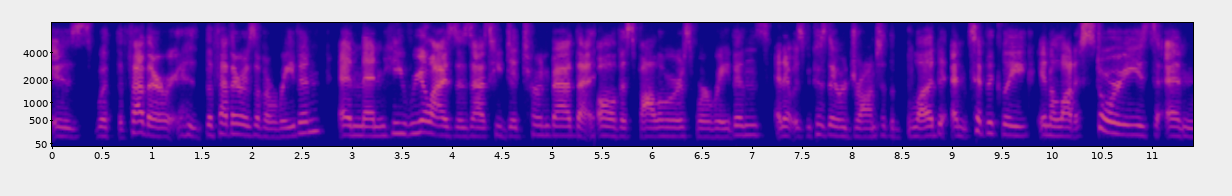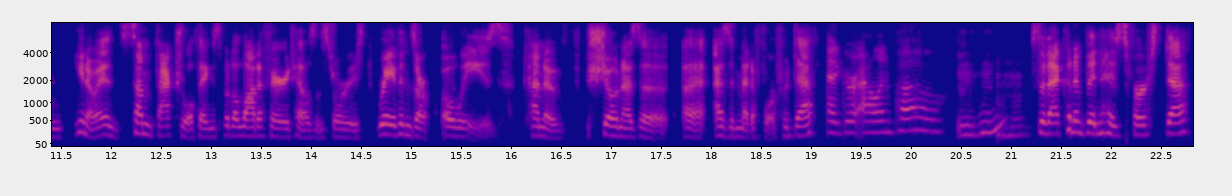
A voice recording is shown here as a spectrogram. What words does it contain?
is with the feather, his the feather is of a raven and then he realizes as he did turn bad that all of his followers were ravens and it was because they were drawn to the blood and typically in a lot of stories and you know in some factual things but a lot of fairy tales and stories ravens are always kind of shown as a, a as a metaphor for death. Edgar Allan Poe. Mhm. Mhm. So that could have been his first death,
